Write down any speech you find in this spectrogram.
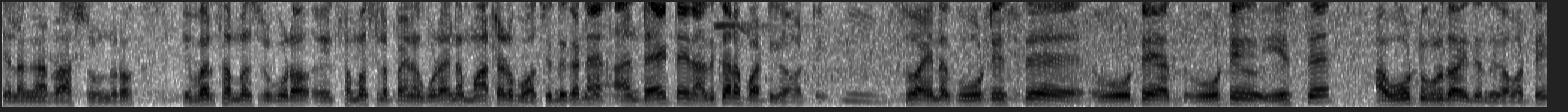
తెలంగాణ రాష్ట్రంలో ఉన్నారో ఎవరి సమస్యలు కూడా సమస్యల పైన కూడా ఆయన మాట్లాడవచ్చు ఎందుకంటే ఆయన డైరెక్ట్ ఆయన అధికార పార్టీ కాబట్టి. సో ఆయనకు ఓటేస్తే ఓటే ఓటు వేస్తే ఆ ఓటు వృధా అవుతుంది కాబట్టి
